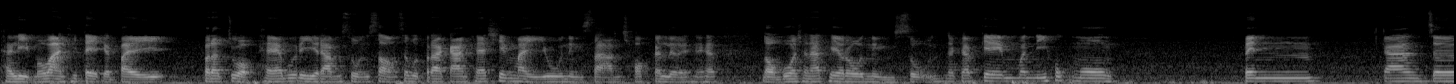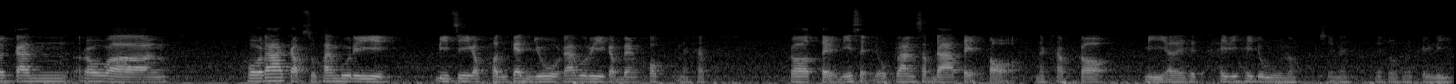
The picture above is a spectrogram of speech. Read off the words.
ไทยลีกเมื่อวานที่เตะกันไปประจวบแพ้บุรีรัมย์ศูนย์สองสมุทรปราการแพ้เชียงใหม่ยูหนึ่งสามช็อกกันเลยนะครับ หนองบัวชนะเทโรหนึ่งศูนะครับ เกมวันนี้หกโมง เป็นการเจอกันระหว่างโคราชกับสุพรรณบุรีบีจีกับขอนแก่นยูราชบุรีกับแบงคอกนะครับ ก็เตะนี้เสร็จเดี๋ยวกลางสัปดาห์เตะต่อนะครับ ก็มีอะไรให้ให้ให้ดูเนาะใช่ไหมในส่วนของไทยลีก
